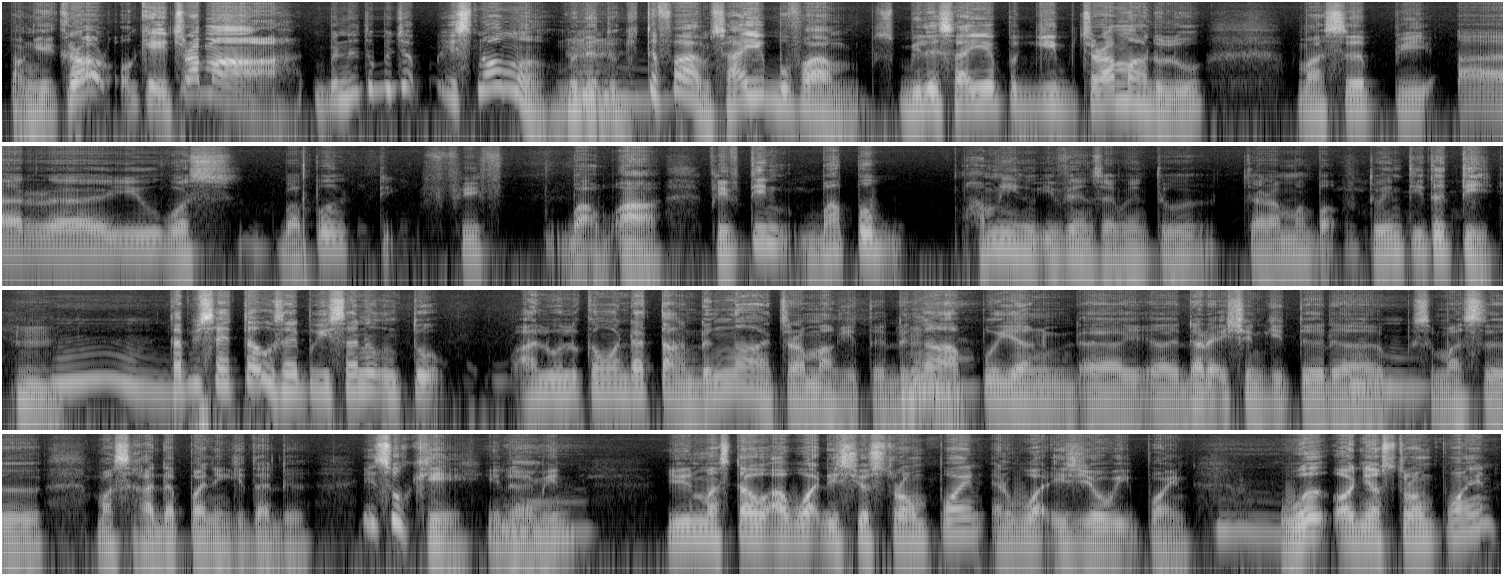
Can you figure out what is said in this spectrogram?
Panggil crowd Okay ceramah. Benda tu macam It's normal Benda tu. Kita faham Saya pun faham. Bila saya pergi ceramah dulu Masa PRU was Berapa? Ti- fif- ba- ah, 15 Berapa How many events I went to? Ceramah about 20-30 hmm. Tapi saya tahu Saya pergi sana untuk Alu-alu kawan datang Dengar ceramah kita Dengar apa yang uh, uh, Direction kita uh, Semasa Masa hadapan yang kita ada. It's okay You know what I mean? You must tahu uh, What is your strong point And what is your weak point. Work on your strong point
